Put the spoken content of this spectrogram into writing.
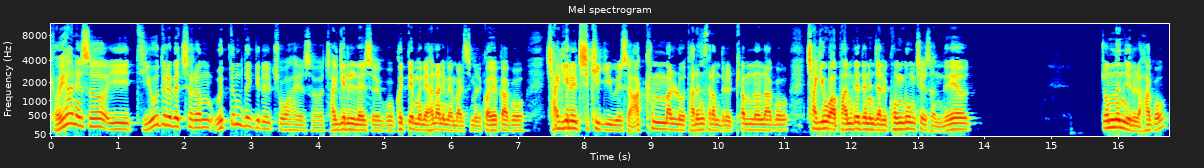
교회 안에서 이 디오드레베처럼 으뜸되기를 좋아해서 자기를 내세우고 그 때문에 하나님의 말씀을 거역하고 자기를 지키기 위해서 악한 말로 다른 사람들을 평론하고 자기와 반대되는 자를 공동체에서 내어 쫓는 일을 하고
